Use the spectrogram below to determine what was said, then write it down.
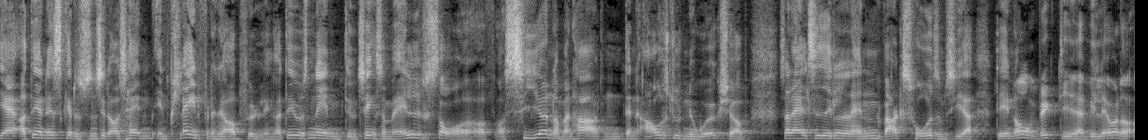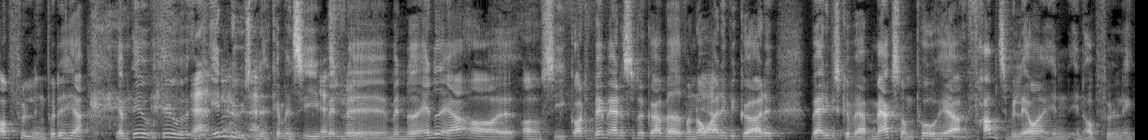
Ja, og dernæst skal du sådan set også have en, en plan for den her opfølgning, og det er jo sådan en, det er en ting, som alle står og, og siger, når man har den, den afsluttende workshop, så er der altid en eller anden vaks hoved, som siger, det er enormt vigtigt, at vi laver noget opfølgning på det her. Jamen, det er jo, det er jo ja, indlysende, ja, ja. kan man sige, ja, men, øh, men noget andet er at, at sige, godt, hvem er det så, der gør hvad, hvornår ja. er det, vi gør det, hvad er det, vi skal være opmærksomme på her, frem til vi laver en, en opfølgning.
